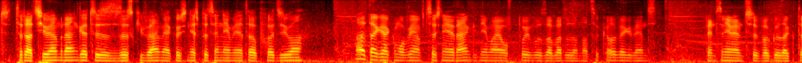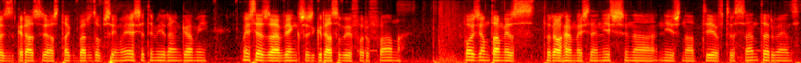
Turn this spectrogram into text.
czy traciłem rangę, czy zyskiwałem, jakoś niespecjalnie mnie to obchodziło. Ale tak jak mówiłem wcześniej, rangi nie mają wpływu za bardzo na cokolwiek, więc, więc nie wiem, czy w ogóle ktoś z graczy aż tak bardzo przejmuje się tymi rangami. Myślę, że większość gra sobie for fun. Poziom tam jest trochę, myślę, niższy na, niż na TF2 Center, więc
